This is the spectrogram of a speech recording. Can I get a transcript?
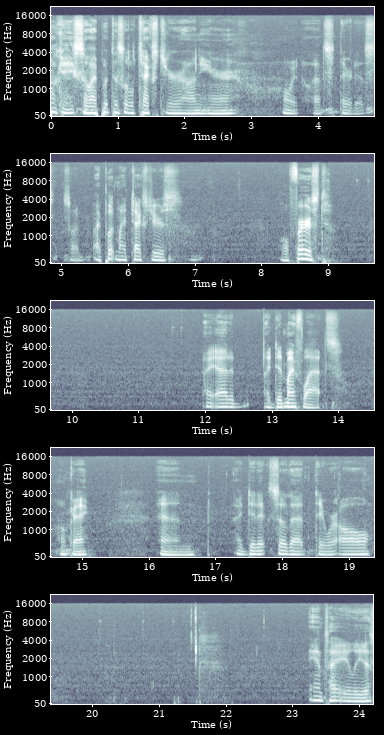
Okay, so I put this little texture on here. Oh wait, no, that's there it is. So I, I put my textures. Well, first I added, I did my flats, okay, and I did it so that they were all anti-alias.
